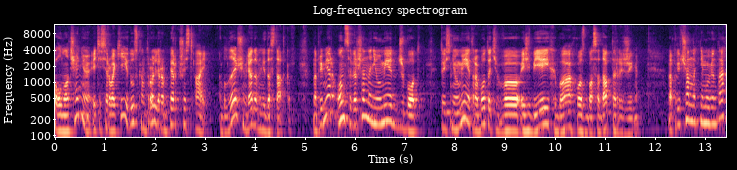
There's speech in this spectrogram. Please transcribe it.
По умолчанию эти серваки идут с контроллером PERC 6i, обладающим рядом недостатков. Например, он совершенно не умеет JBOT, то есть не умеет работать в HBA, HBA, Host Bus Adapter режиме. На подключенных к нему винтах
